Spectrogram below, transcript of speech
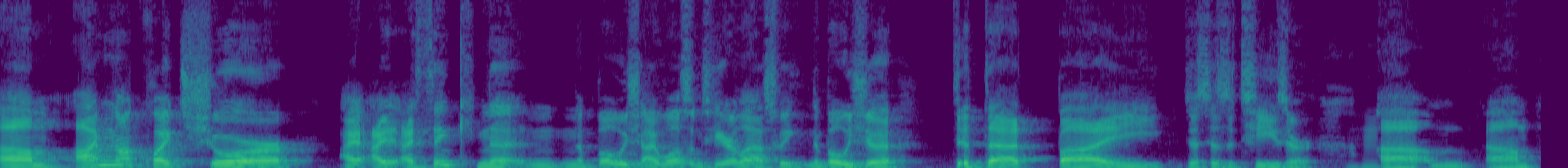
Um, I'm not quite sure I, I, I think Nebojsa, I wasn't here last week. Nebojsa did that by just as a teaser. Mm-hmm. Um, um,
